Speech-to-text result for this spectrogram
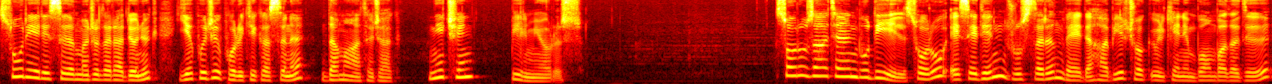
Suriyeli sığınmacılara dönük yapıcı politikasını dama atacak. Niçin? Bilmiyoruz. Soru zaten bu değil. Soru Esed'in, Rusların ve daha birçok ülkenin bombaladığı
